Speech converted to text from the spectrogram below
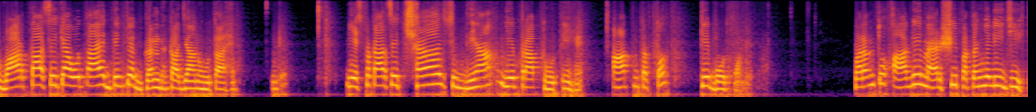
वार्ता से क्या होता है? दिव्य गंध का ज्ञान होता है। ठीक है? ये इस प्रकार से छह सिद्धियाँ ये प्राप्त होती हैं आत्म तत्व के बोध होने परंतु आगे महर्षि पतंजलि जी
